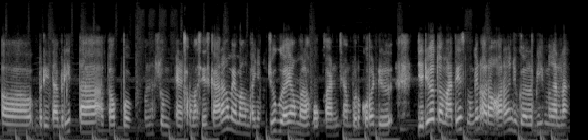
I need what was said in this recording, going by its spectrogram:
eh, berita-berita ataupun sumber informasi sekarang memang banyak juga yang melakukan campur kode. Jadi otomatis mungkin orang-orang juga lebih mengenal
